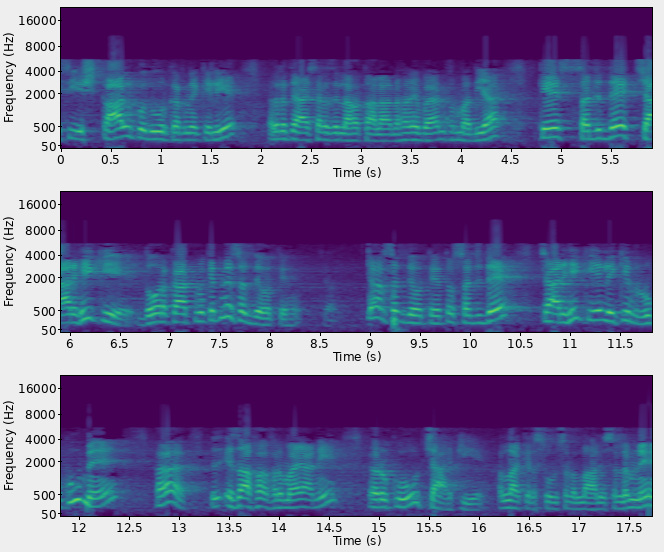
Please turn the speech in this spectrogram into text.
اسی اشکال کو دور کرنے کے لیے حضرت عائشہ رضی اللہ تعالیٰ عنہ نے بیان فرما دیا کہ سجدے چار ہی کیے، دو رکعت میں کتنے سجدے ہوتے ہیں؟ چار سجدے ہوتے ہیں، تو سجدے چار ہی کیے، لیکن رکو میں ہاں، اضافہ فرمایا یعنی نہیں رکو چار کیے۔ اللہ کے رسول صلی اللہ علیہ وسلم نے،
